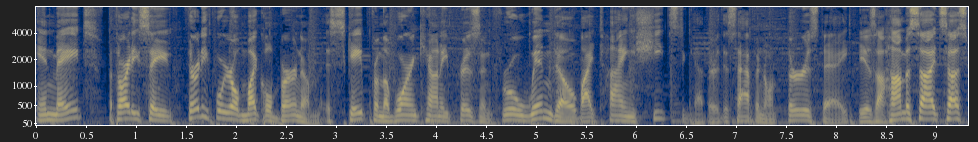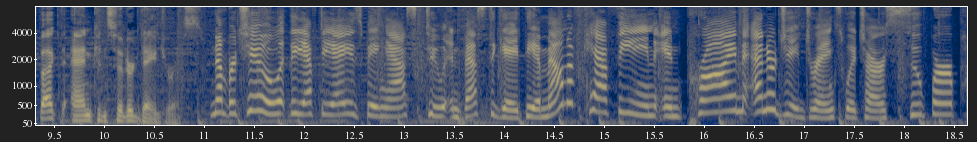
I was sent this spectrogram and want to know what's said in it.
inmate. Authorities say 34 year old Michael Burham escaped from the Warren County prison through a window by tying sheets together. This happened on Thursday. He is a homicide suspect and considered dangerous. Number two, the FDA is being asked to investigate the amount of caffeine in prime energy drinks, which are super popular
